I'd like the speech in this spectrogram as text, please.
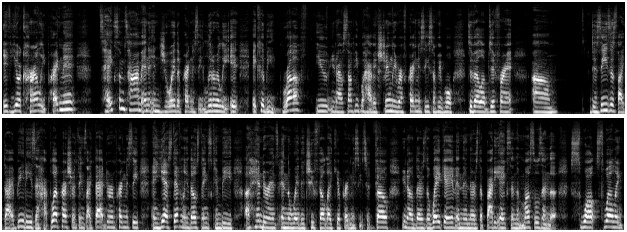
if you're currently pregnant take some time and enjoy the pregnancy. Literally, it it could be rough. You you know, some people have extremely rough pregnancies. Some people develop different um, diseases like diabetes and high blood pressure and things like that during pregnancy. And yes, definitely those things can be a hindrance in the way that you felt like your pregnancy should go. You know, there's the weight gain and then there's the body aches and the muscles and the swell- swelling.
